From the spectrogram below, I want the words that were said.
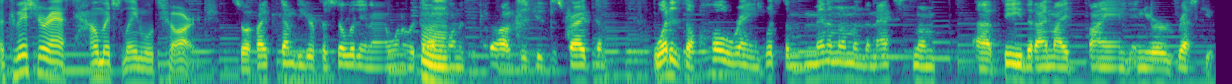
A commissioner asked how much Lane will charge. So if I come to your facility and I want to adopt mm. one of the dogs as you described them, what is the whole range? What's the minimum and the maximum uh, fee that I might find in your rescue?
